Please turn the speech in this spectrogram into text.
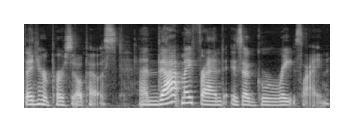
than your personal posts. And that, my friend, is a great sign.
